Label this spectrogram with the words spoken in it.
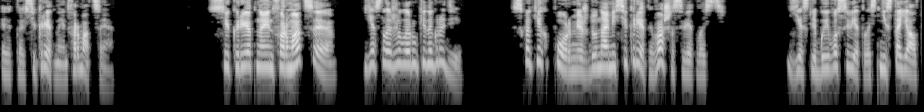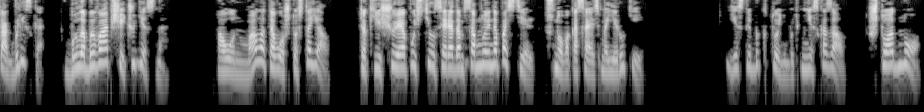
Это секретная информация. Секретная информация? Я сложила руки на груди. С каких пор между нами секреты, ваша светлость? Если бы его светлость не стоял так близко, было бы вообще чудесно. А он мало того, что стоял, так еще и опустился рядом со мной на постель, снова касаясь моей руки. Если бы кто-нибудь мне сказал, что одно,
